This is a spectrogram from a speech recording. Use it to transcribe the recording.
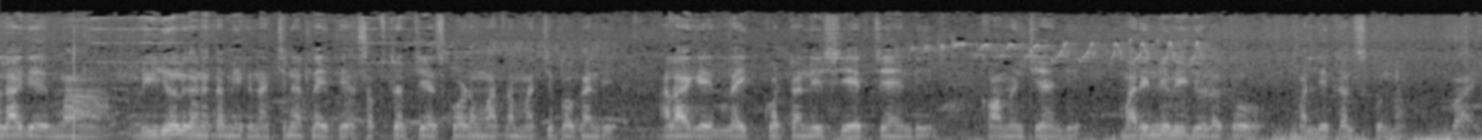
అలాగే మా వీడియోలు కనుక మీకు నచ్చినట్లయితే సబ్స్క్రైబ్ చేసుకోవడం మాత్రం మర్చిపోకండి. అలాగే లైక్ కొట్టండి షేర్ చేయండి కామెంట్ చేయండి. మరిన్ని వీడియోలతో మళ్ళీ కలుసుకుందాం. బాయ్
